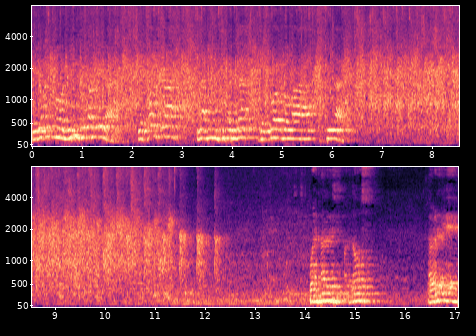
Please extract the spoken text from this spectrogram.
Jerónimo Luis de Cabrera, que forma la Municipalidad de Córdoba Ciudad. Buenas tardes para todos. La verdad que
